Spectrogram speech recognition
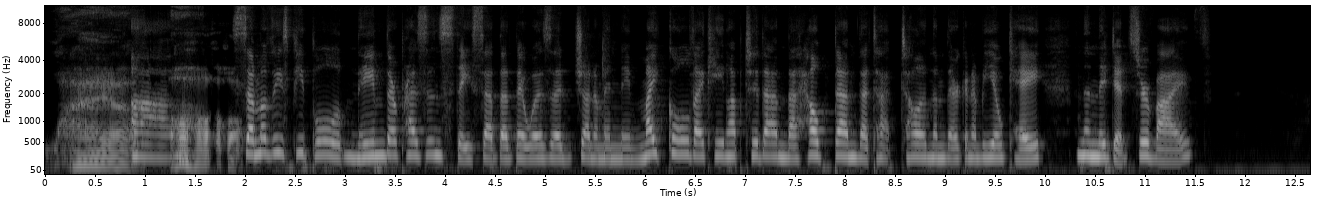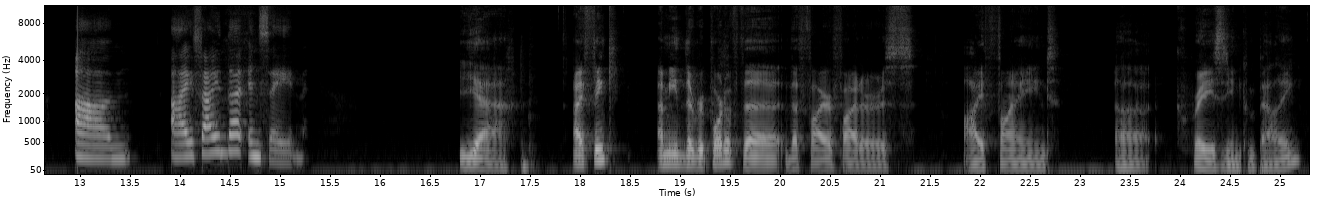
Wow. Um, oh. Some of these people named their presence. They said that there was a gentleman named Michael that came up to them, that helped them, that t- telling them they're going to be okay. And then they did survive. Um, I find that insane. yeah. I think I mean the report of the the firefighters I find uh crazy and compelling.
